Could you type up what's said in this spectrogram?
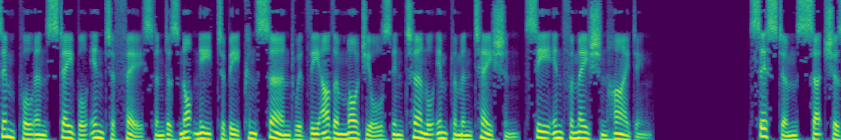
simple and stable interface and does not need to be concerned with the other module's internal implementation. See information hiding. Systems such as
